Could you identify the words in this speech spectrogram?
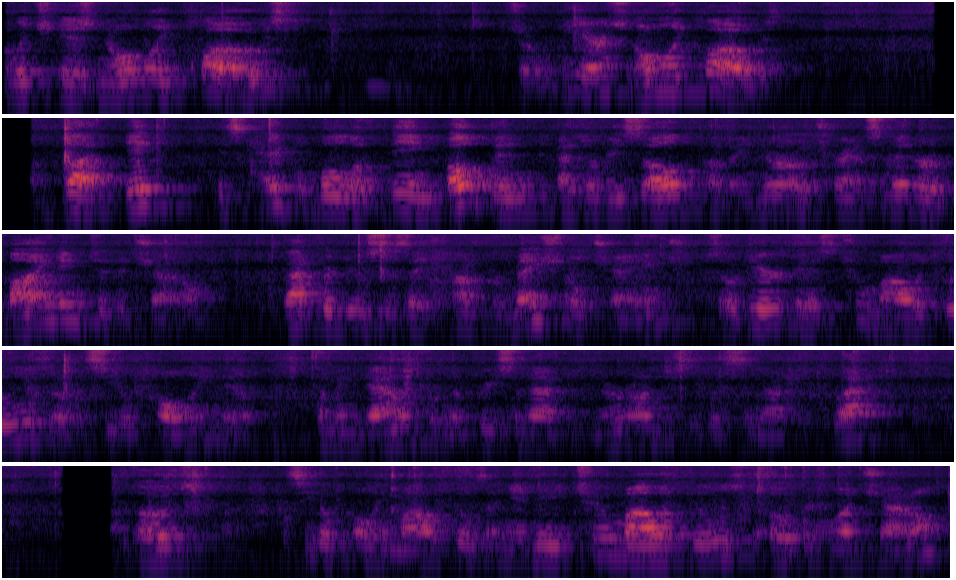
which is normally closed, shown here, it's normally closed, but it is capable of being opened as a result of a neurotransmitter binding to the channel. That produces a conformational change. So here is two molecules of acetylcholine. They're coming down from the presynaptic neuron. This is the synaptic cleft. Those acetylcholine molecules, and you need two molecules to open one channel.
